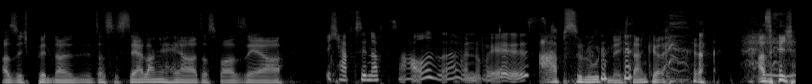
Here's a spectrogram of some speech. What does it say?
Also ich bin da, das ist sehr lange her, das war sehr, Ich habe sie noch zu Hause, wenn du willst. absolut nicht, danke. also ich,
